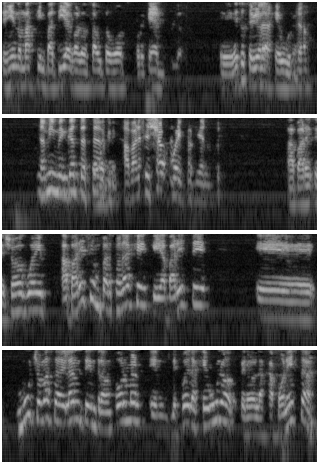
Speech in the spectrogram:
teniendo más simpatía con los Autobots, por ejemplo. Eh, eso se vio en la G1. Pero A mí me encanta Stark. aparece Shockwave también. aparece Shockwave, aparece un personaje que aparece eh, mucho más adelante en Transformers, en, después de la G1, pero la japonesa,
